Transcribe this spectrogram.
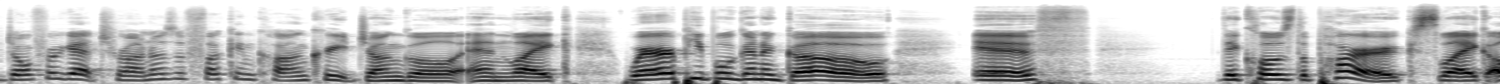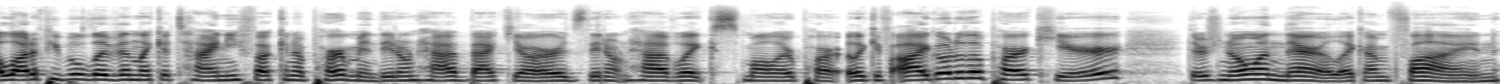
don't forget, Toronto's a fucking concrete jungle, and like, where are people gonna go if? They close the parks. Like a lot of people live in like a tiny fucking apartment. They don't have backyards. They don't have like smaller park. Like if I go to the park here, there's no one there. Like I'm fine.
